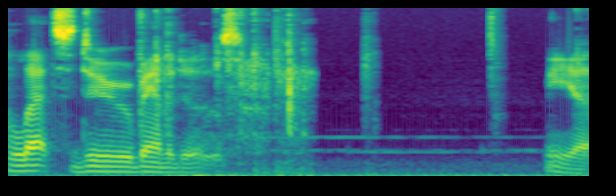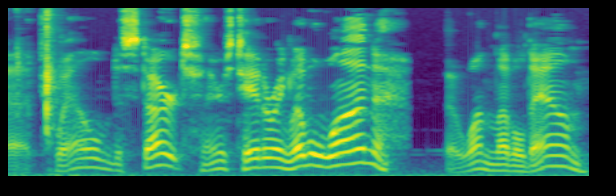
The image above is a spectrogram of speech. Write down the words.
let's do bandages. Me, uh, 12 to start. There's tailoring level 1. So one level down.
